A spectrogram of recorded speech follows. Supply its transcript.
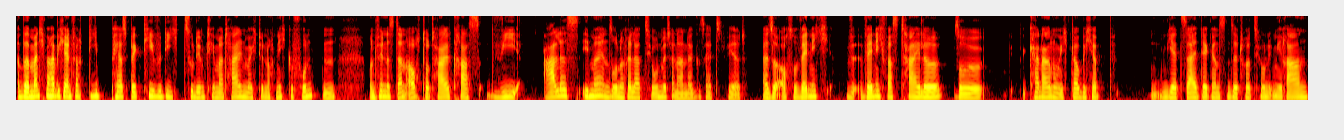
Aber manchmal habe ich einfach die Perspektive, die ich zu dem Thema teilen möchte, noch nicht gefunden und finde es dann auch total krass, wie alles immer in so eine Relation miteinander gesetzt wird. Also auch so, wenn ich, wenn ich was teile, so, keine Ahnung, ich glaube, ich habe jetzt seit der ganzen Situation im Iran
